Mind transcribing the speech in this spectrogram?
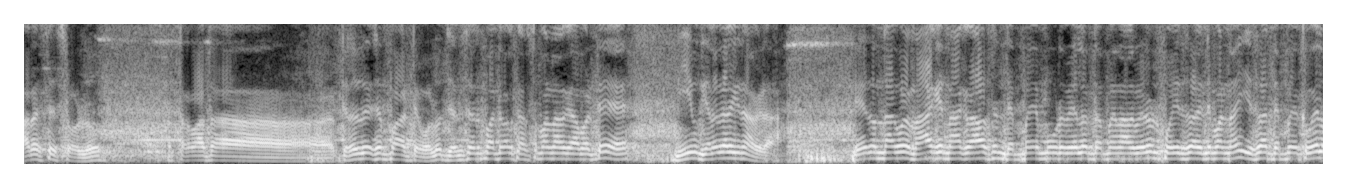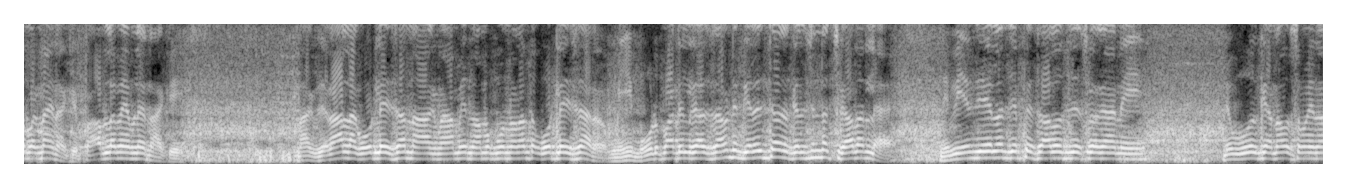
ఆర్ఎస్ఎస్ వాళ్ళు తర్వాత తెలుగుదేశం పార్టీ వాళ్ళు జనసేన పార్టీ వాళ్ళు కష్టపడినారు కాబట్టి నీవు గెలవగలిగినావు ఇక్కడ ఏదన్నా కూడా నాకు నాకు రావాల్సిన డెబ్బై మూడు వేలు డెబ్బై నాలుగు వేలు పోయినసారి ఎన్ని పడినాయి? ఈసారి డెబ్బై ఒక్క వేలు పడినాయి నాకు. ప్రాబ్లం ఏం లేదు నాకు. నాకు జనాలు నాకు ఓట్లు వేసారు నాకు నా మీద నమ్మకం ఉన్నదంతా ఓట్లు వేసినారు. మీ మూడు పార్టీలు కలిసినప్పుడు నేను గెలిచి గెలిచిండొచ్చు కాదనిలే. నువ్వేం చేయాలని చెప్పేసి ఆలోచన చేసుకో కానీ నువ్వు ఊరికి అనవసరమైన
